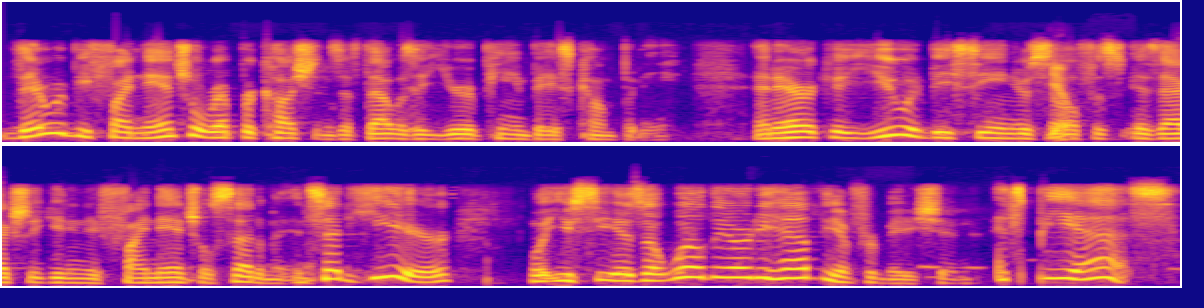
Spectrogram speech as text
there would be financial repercussions if that was a European based company. And Erica, you would be seeing yourself yep. as, as actually getting a financial settlement. Instead, here, what you see is, a, well, they already have the information. It's BS.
